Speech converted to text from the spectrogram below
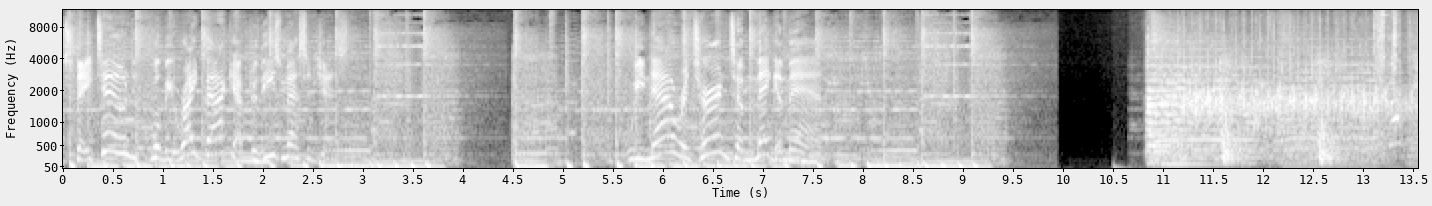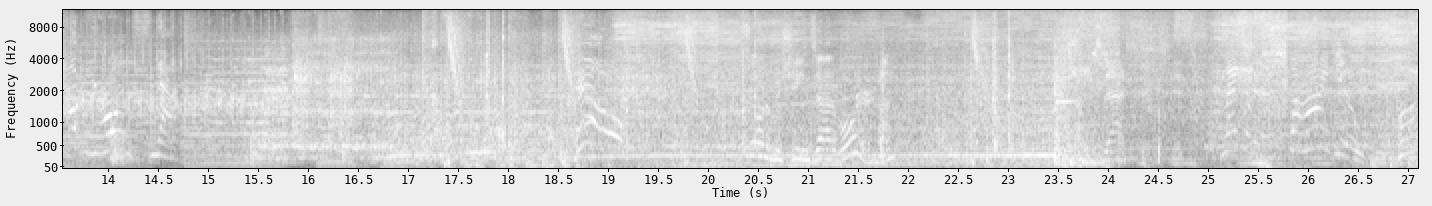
Stay tuned. We'll be right back after these messages. We now return to Mega Man. Machine's out of order, huh? That fixed it. Behind you. Huh?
